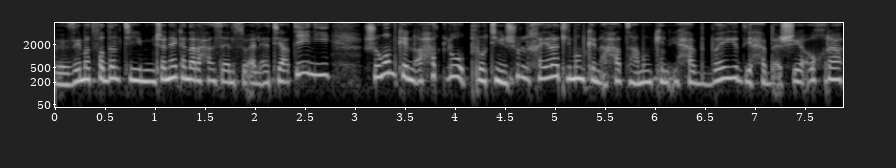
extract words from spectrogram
زي ما تفضلتي مشان هيك أنا رح أسأل سؤالات يعطيني شو ممكن أحط له بروتين؟ شو الخيارات اللي ممكن أحطها؟ ممكن يحب بيض يحب أشياء أخرى.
